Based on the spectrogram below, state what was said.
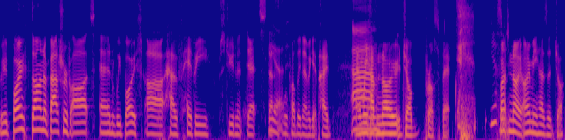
We've both done a Bachelor of Arts, and we both uh, have heavy student debts that Yeah. will probably never get paid. and we have Um, no job prospects. Yes. but no, Omi has a job.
